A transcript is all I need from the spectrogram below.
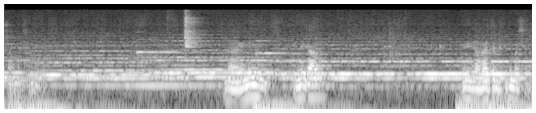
sama sini. nah ini ini kan ini yang lihat ini mas ya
